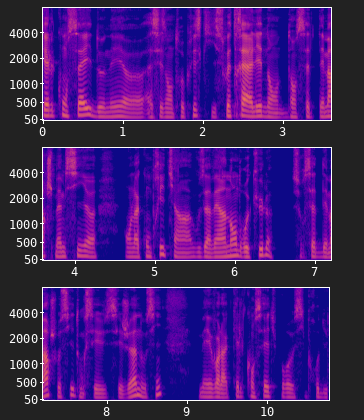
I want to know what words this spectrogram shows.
quel conseil donner à ces entreprises qui souhaiteraient aller dans, cette démarche, même si on l'a compris, tiens, vous avez un an de recul sur cette démarche aussi, donc c'est jeune aussi. Mais voilà, quel conseil tu pourrais aussi produire?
